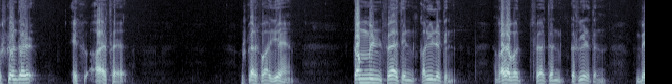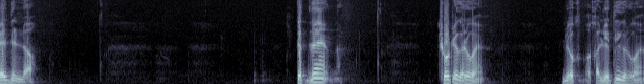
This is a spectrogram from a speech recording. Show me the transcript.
اس کے اندر ایک آیت ہے اس کے الفاظ یہ ہیں کمن فیطن خلیلطن غلبت فیطن اللہ کتنے چھوٹے گروہ ہیں جو اقلیتی گروہ ہیں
